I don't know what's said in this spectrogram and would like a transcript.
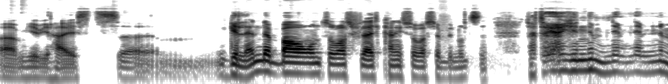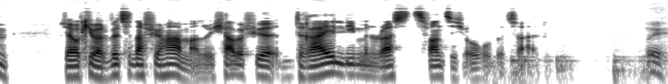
ähm, hier, wie heißt's, ähm, Geländebau und sowas. Vielleicht kann ich sowas ja benutzen. Sagt er, ja, hier, nimm, nimm, nimm, nimm. Ich sage, okay, was willst du dafür haben? Also ich habe für drei Lehman Rust 20 Euro bezahlt. Ui.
